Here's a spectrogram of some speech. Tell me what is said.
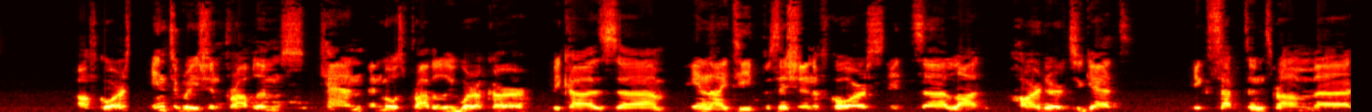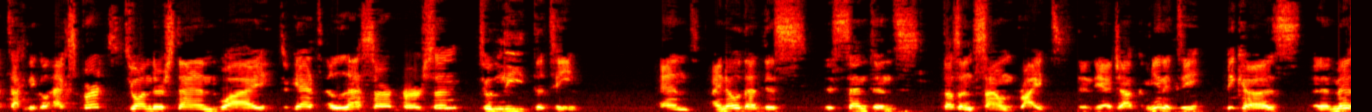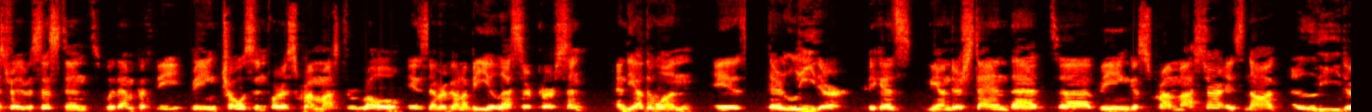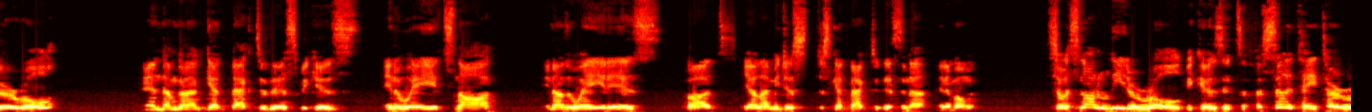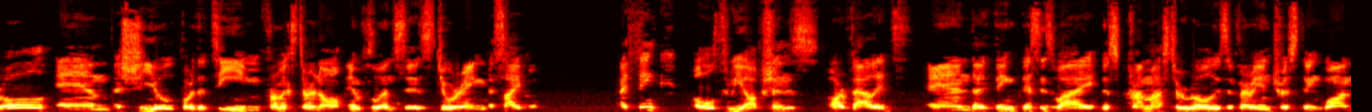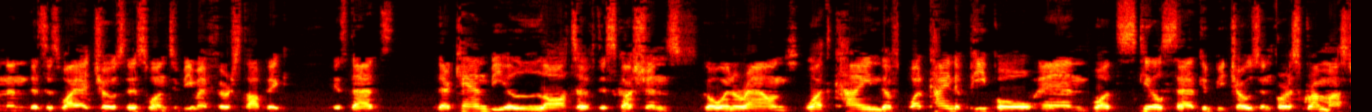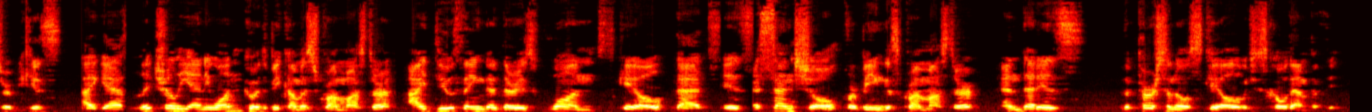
Of course, integration problems can and most probably will occur because um, in an IT position, of course, it's a lot harder to get acceptance from uh, technical experts to understand why to get a lesser person to lead the team. And I know that this this sentence doesn't sound right in the agile community because an administrative assistant with empathy being chosen for a scrum master role is never going to be a lesser person. And the other one is their leader because we understand that uh, being a scrum master is not a leader role. And I'm going to get back to this because in a way it's not, in other way it is. But yeah, let me just, just get back to this in a, in a moment. So it's not a leader role because it's a facilitator role and a shield for the team from external influences during a cycle. I think all three options are valid and I think this is why the Scrum Master role is a very interesting one. And this is why I chose this one to be my first topic is that there can be a lot of discussions going around what kind of what kind of people and what skill set could be chosen for a scrum master because I guess literally anyone could become a scrum master. I do think that there is one skill that is essential for being a scrum master and that is the personal skill, which is called empathy.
